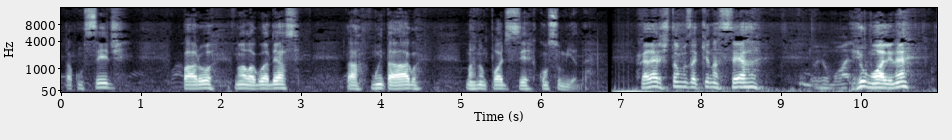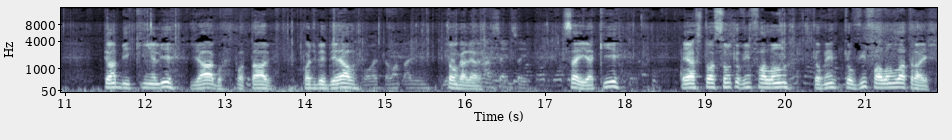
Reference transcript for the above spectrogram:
está com sede, parou numa lagoa dessa, tá? Muita água, mas não pode ser consumida. Galera, estamos aqui na serra Do Rio Mole. Rio Mole, né? Tem uma biquinha ali de água potável. Pode beber ela? Pode, fica à vontade. Então, galera. Isso aí. Isso aí, aqui é a situação que eu vim falando, que eu vim, que eu vim falando lá atrás.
